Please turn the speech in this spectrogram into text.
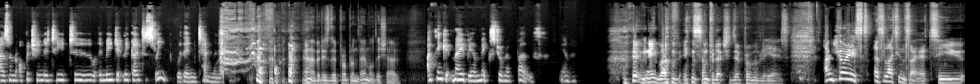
as an opportunity to immediately go to sleep within 10 minutes. yeah, but is the problem them or the show? I think it may be a mixture of both, you know. it may well be in some productions it probably is i'm curious as a lighting designer to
